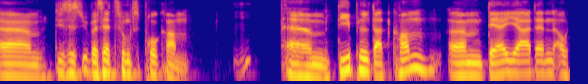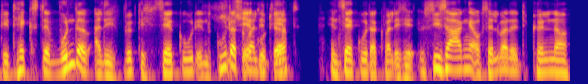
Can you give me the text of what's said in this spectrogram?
ähm, dieses Übersetzungsprogramm. Mhm. Ähm, Deeple.com, ähm, der ja dann auch die Texte wunder, also wirklich sehr gut in guter sehr Qualität. Gut, ja. In sehr guter Qualität. Sie sagen ja auch selber, die Kölner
